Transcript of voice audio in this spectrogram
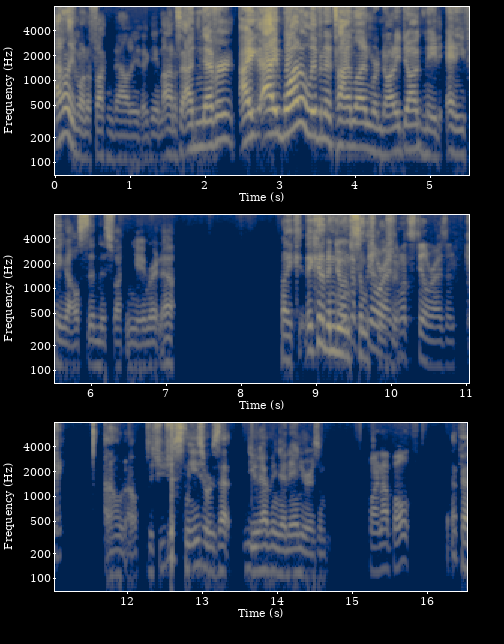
I don't even want to fucking validate that game. Honestly, I've never. I I want to live in a timeline where Naughty Dog made anything else than this fucking game right now. Like they could have been doing What's so much Steel Rising? shit. What's Steel Rising? I don't know. Did you just sneeze, or was that you having an aneurysm? Why not both? Okay.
